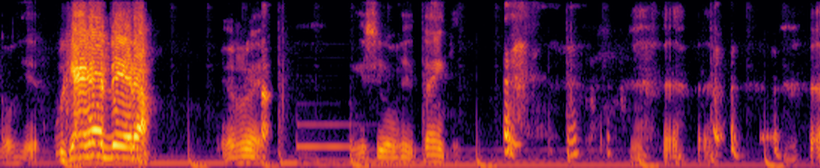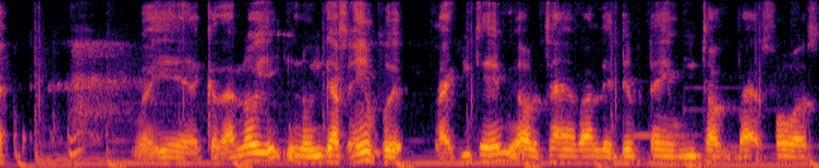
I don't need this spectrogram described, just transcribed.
Go ahead. We can't have that out. That's right. I guess you over here thinking. but yeah, because I know you, you know, you got some input. Like you tell me all the time about the different things we talk about as far as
